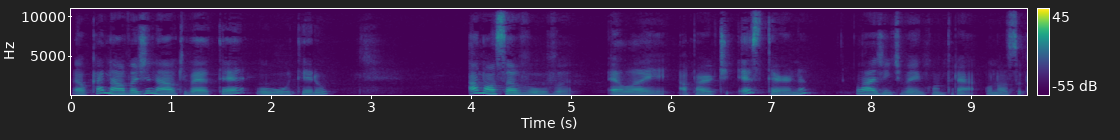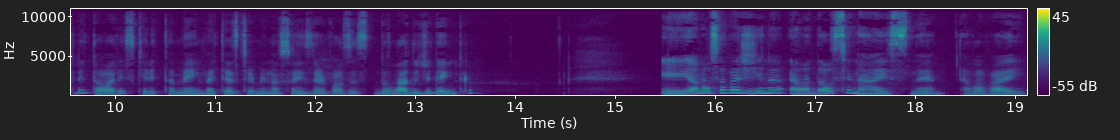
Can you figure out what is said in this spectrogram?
é o canal vaginal que vai até o útero. A nossa vulva, ela é a parte externa Lá a gente vai encontrar o nosso clitóris, que ele também vai ter as terminações nervosas do lado de dentro. E a nossa vagina, ela dá os sinais, né? Ela vai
